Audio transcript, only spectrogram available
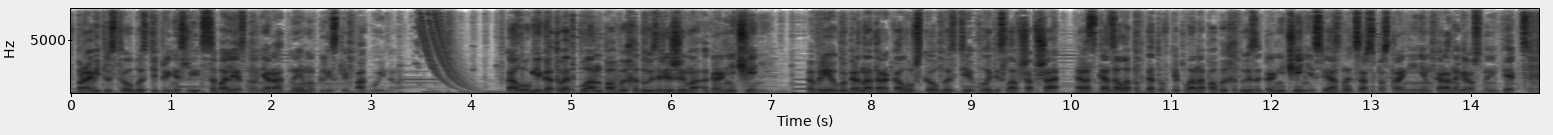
В правительстве области принесли соболезнования родным и близким покойного. В Калуге готовят план по выходу из режима ограничений. В Рио губернатора Калужской области Владислав Шапша рассказал о подготовке плана по выходу из ограничений, связанных с распространением коронавирусной инфекции.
